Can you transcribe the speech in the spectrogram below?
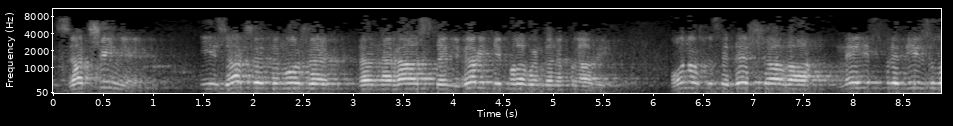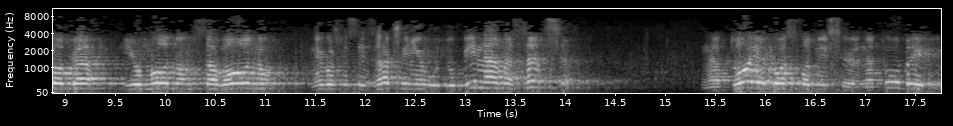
začinje i začeto može da naraste i veliki problem da napravi ono što se dešava ne ispred izloga i u modnom salonu, nego što se začinje u dubinama srca. Na to je Gospod mislio, na tu brigu.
